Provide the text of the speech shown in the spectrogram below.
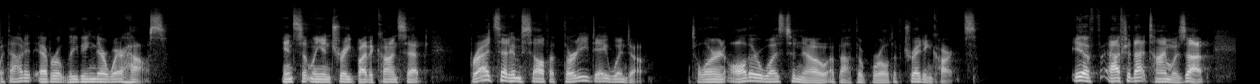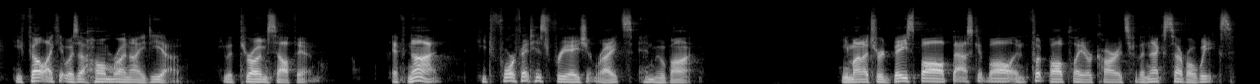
without it ever leaving their warehouse. Instantly intrigued by the concept, Brad set himself a 30 day window to learn all there was to know about the world of trading cards. If, after that time was up, he felt like it was a home run idea, he would throw himself in. If not, he'd forfeit his free agent rights and move on. He monitored baseball, basketball, and football player cards for the next several weeks.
